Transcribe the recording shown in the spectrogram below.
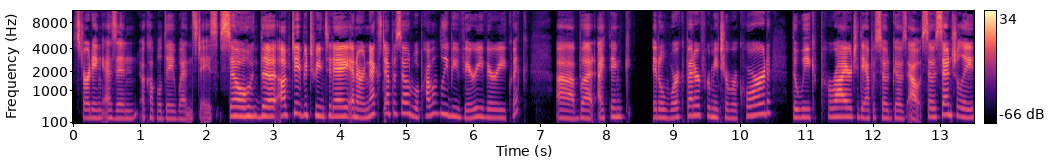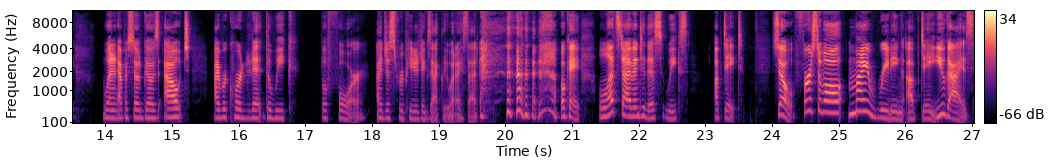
starting as in a couple day wednesdays. So the update between today and our next episode will probably be very very quick uh, but i think it'll work better for me to record the week prior to the episode goes out. So essentially, when an episode goes out, I recorded it the week before. I just repeated exactly what I said. okay, let's dive into this week's update. So, first of all, my reading update. You guys,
